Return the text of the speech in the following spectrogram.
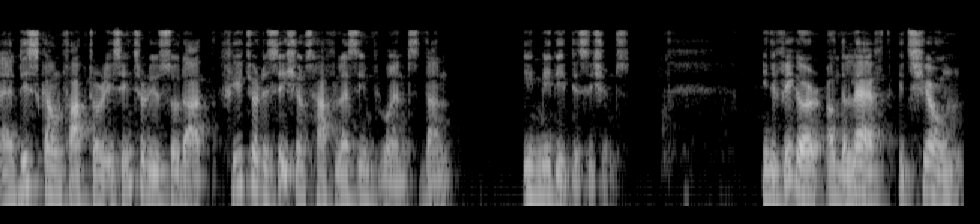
a discount factor is introduced so that future decisions have less influence than immediate decisions. In the figure on the left, it's shown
